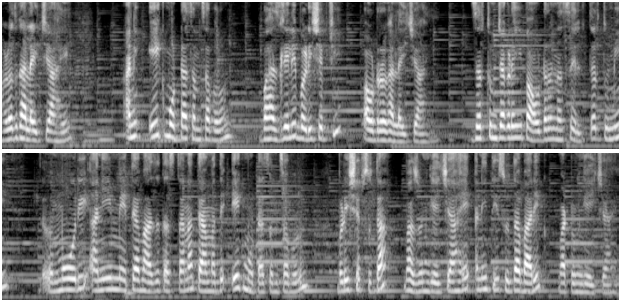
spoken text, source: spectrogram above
हळद घालायची आहे आणि एक मोठा चमचा भरून भाजलेली बडीशेपची पावडर घालायची आहे. जर तुमच्याकडे ही पावडर नसेल तर तुम्ही मोहरी आणि मेथ्या भाजत असताना त्यामध्ये एक मोठा चमचा भरून बडीशेपसुद्धा भाजून घ्यायची आहे आणि तीसुद्धा बारीक वाटून घ्यायची आहे.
